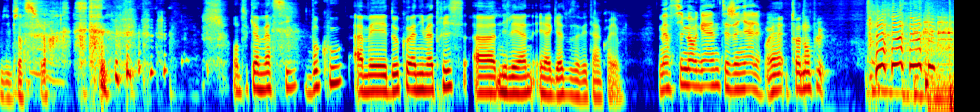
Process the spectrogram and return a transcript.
Oui, bien sûr. En tout cas, merci beaucoup à mes deux co-animatrices, euh, Niléane et Agathe. Vous avez été incroyables. Merci Morgane, t'es génial. Ouais, toi non plus.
